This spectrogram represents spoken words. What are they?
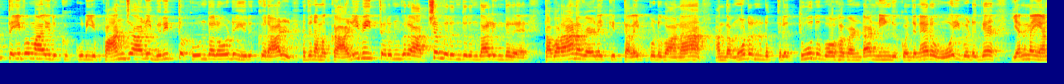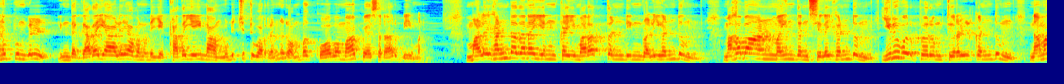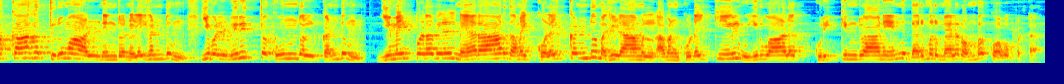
இருக்கக்கூடிய பாஞ்சாலி விரித்த கூந்தலோடு இருக்கிறாள். அது நமக்கு அழிவை தருங்கிற அச்சம் இருந்திருந்தால் இந்த தவறான வேலைக்கு தலைப்படுவானா? அந்த மூடனிடத்தில் தூது போக வேண்டாம். நீங்கள் கொஞ்ச நேரம் ஓய்வெடுங்க. என்னை அனுப்புங்கள். இந்த கதையாலே அவனுடைய கதையை நான் முடிச்சிட்டு வர்றேன்னு ரொம்ப கோபமாக பேசுகிறார் பீமன். மலை கண்டதன என் கை மரத்தண்டின் வழிகண்டும் மகபான் மைந்தன் சிலை கண்டும் இருவர் பெரும் திரள் கண்டும் நமக்காக திருமால் நின்ற நிலை கண்டும் இவள் விரித்த கூந்தல் கண்டும் இமைப்பளவில் நேரார் தமை கொலை கண்டு மகிழாமல் அவன் குடைக்கீழ் உயிர் வாழ குறிக்கின்றானேன்னு தர்மர் மேல ரொம்ப கோபப்பட்டார்.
